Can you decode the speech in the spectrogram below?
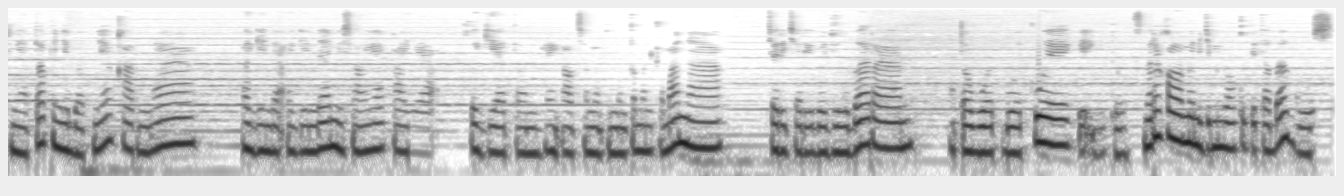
Ternyata penyebabnya karena agenda-agenda misalnya kayak kegiatan hangout sama teman-teman ke mana, cari-cari baju lebaran, atau buat-buat kue, kayak gitu. Sebenarnya kalau manajemen waktu kita bagus,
